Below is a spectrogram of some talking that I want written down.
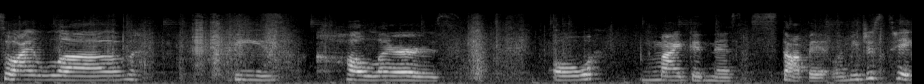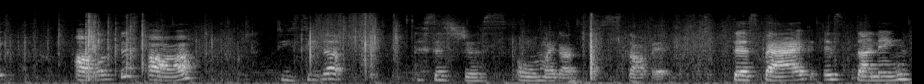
So i love these colors. Oh my goodness. Stop it. Let me just take all of this off. Do you see that this is just oh my god. Stop it. This bag is stunning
